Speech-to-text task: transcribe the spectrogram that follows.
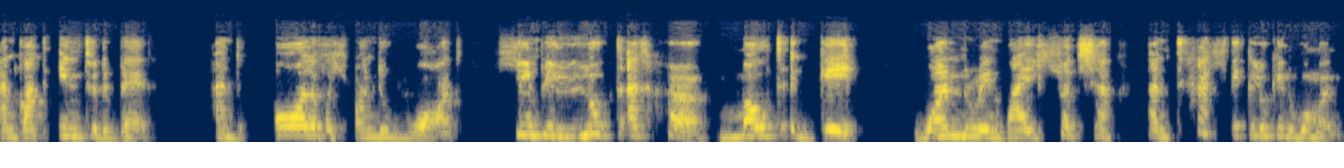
and got into the bed. And all of us on the ward simply looked at her, mouth agape, wondering why such a fantastic looking woman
